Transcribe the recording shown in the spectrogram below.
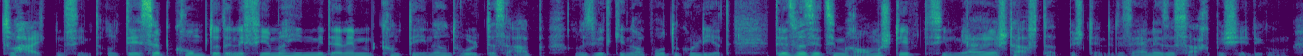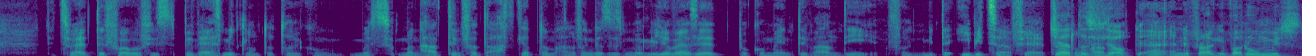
zu halten sind. Und deshalb kommt dort eine Firma hin mit einem Container und holt das ab und es wird genau protokolliert. Das, was jetzt im Raum steht, sind mehrere Straftatbestände. Das eine ist eine Sachbeschädigung. Die zweite Vorwurf ist Beweismittelunterdrückung. Man hat den Verdacht gehabt am Anfang, dass es möglicherweise Dokumente waren, die von, mit der Ibiza-Affäre zu ja, tun haben. Ja, das ist ja auch eine Frage. Warum ist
